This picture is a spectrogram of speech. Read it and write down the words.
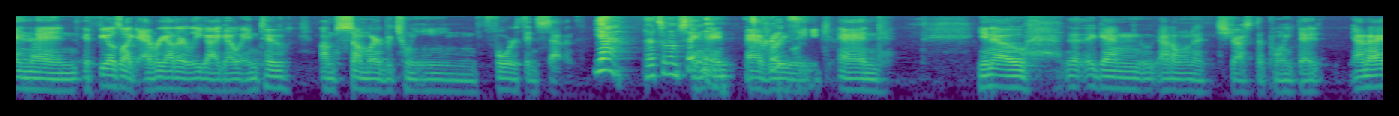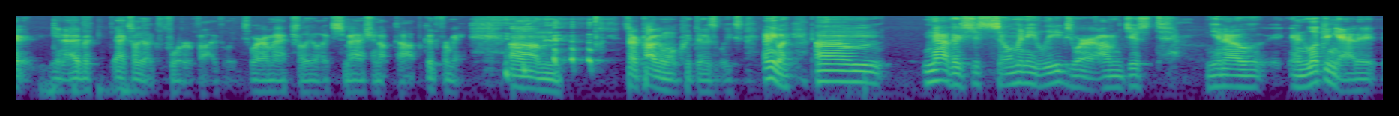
and then it feels like every other league I go into, I'm somewhere between fourth and seventh. Yeah, that's what I'm saying. In, in every crazy. league. And, you know, again, I don't want to stress the point that, and I, you know, I have actually like four or five leagues where I'm actually like smashing up top. Good for me. Um, so I probably won't quit those leagues. Anyway, um, no, there's just so many leagues where I'm just, you know, and looking at it,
